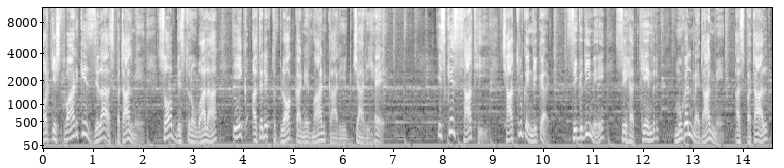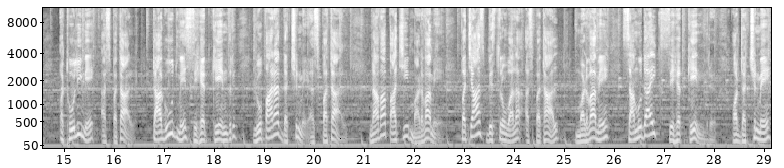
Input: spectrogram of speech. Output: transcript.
और किश्तवाड़ के जिला अस्पताल में 100 बिस्तरों वाला एक अतिरिक्त ब्लॉक का निर्माण कार्य जारी है। इसके साथ ही छात्रों के निकट सिगदी में सेहत केंद्र, मुगल मैदान में अस्पताल, अठोली में अस्पताल तागूद में सेहत केंद्र, लोपारा दक्षिण में अस्पताल, नावापाची मड़वा में 50 बिस्तरों वाला अस्पताल, मड़वा में सामुदायिक सेहत केंद्र और दक्षिण में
